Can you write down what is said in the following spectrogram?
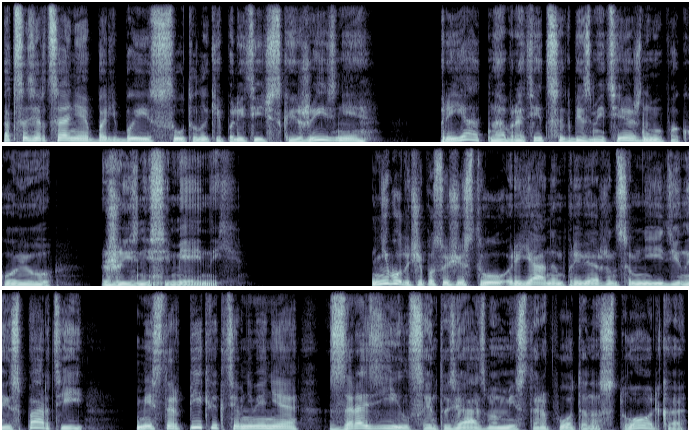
От созерцания борьбы и сутолоки политической жизни приятно обратиться к безмятежному покою жизни семейной. Не будучи по существу рьяным приверженцем ни единой из партий, мистер Пиквик, тем не менее, заразился энтузиазмом мистера Пота настолько,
